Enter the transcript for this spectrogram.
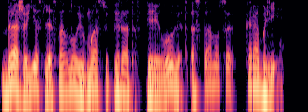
Даже если основную массу пиратов переловят, останутся корабли.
